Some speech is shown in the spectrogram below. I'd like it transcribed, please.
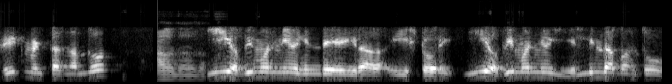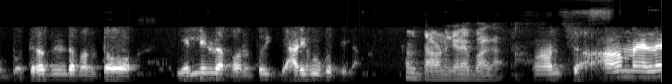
ಟ್ರೀಟ್ಮೆಂಟ್ ತಗೊಂಡು ಈ ಅಭಿಮನ್ಯು ಹಿಂದೆ ಇರೋ ಈ ಸ್ಟೋರಿ ಈ ಅಭಿಮನ್ಯು ಎಲ್ಲಿಂದ ಬಂತು ಭದ್ರದಿಂದ ಬಂತೋ ಎಲ್ಲಿಂದ ಬಂತು ಯಾರಿಗೂ ಗೊತ್ತಿಲ್ಲ. ದಾವಣಗೆರೆ ಭಾಗ. ಅಂತ ಆಮೇಲೆ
